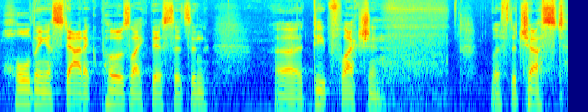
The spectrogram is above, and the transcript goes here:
holding a static pose like this that's in uh, deep flexion. Lift the chest.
